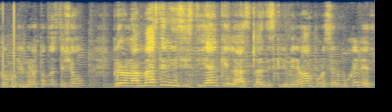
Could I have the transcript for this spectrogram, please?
como tener todo este show, pero la máster insistía en que las, las discriminaban por ser mujeres.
